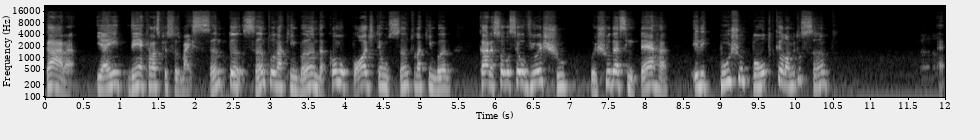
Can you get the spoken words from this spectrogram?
Cara, E aí vem aquelas pessoas, mas santo, santo na Quimbanda? Como pode ter um santo na Quimbanda? Cara, é só você ouvir o Exu. O Exu dessa em terra, ele puxa um ponto que é o nome do santo. É,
